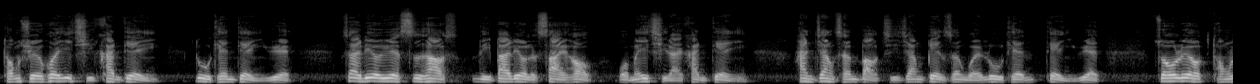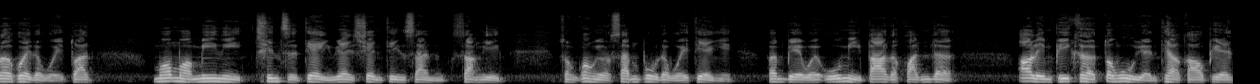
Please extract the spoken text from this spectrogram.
同学会一起看电影，露天电影院。在六月四号礼拜六的赛后，我们一起来看电影。悍将城堡即将变身为露天电影院。周六同乐会的尾端，Momo Mini 亲子电影院限定上上映。总共有三部的微电影，分别为《五米八的欢乐》、《奥林匹克动物园跳高篇》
